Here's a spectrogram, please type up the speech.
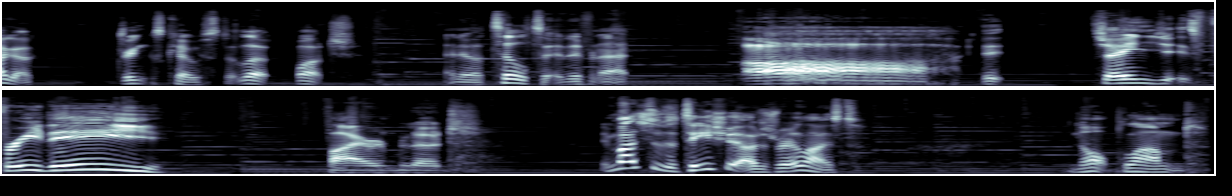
I got a drinks coaster. Look, watch. And I'll tilt it a different... Ah! Oh, it changed. It's 3D! Fire and blood. It matches the t-shirt, I just realised. Not planned.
